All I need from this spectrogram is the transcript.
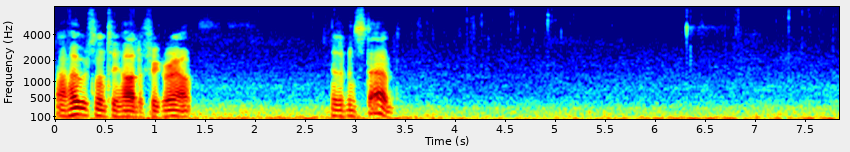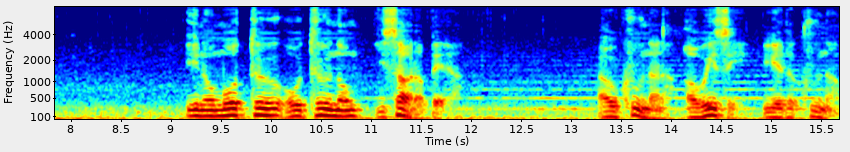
I hope it's not too hard to figure out. Has it been stabbed? Inomotu otunum isara bea. Au kunana awisi ieda kunam.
